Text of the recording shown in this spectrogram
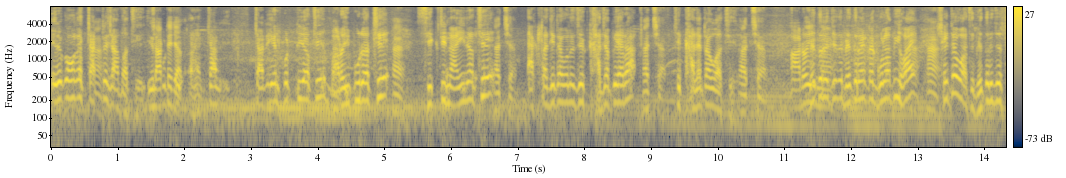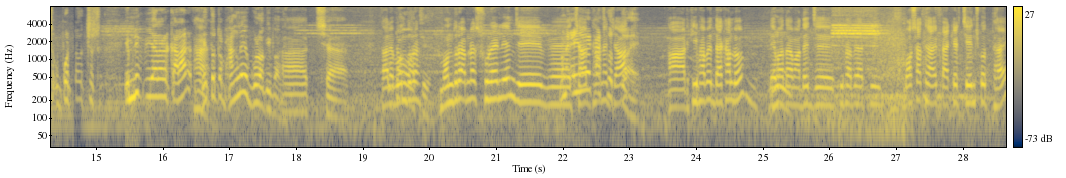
এরকম আমাদের চারটে জাত আছে। চারটে জাত? হ্যাঁ চার চার এল ফোরটি আছে বারুইপুর আছে হ্যাঁ। সিক্সটি নাইন আছে। আচ্ছা। একটা যেটা বলে যে খাজা পেয়ারা আচ্ছা। সে খাজাটাও আছে। আচ্ছা। আর ওই ভেতরে যে ভেতরে একটা গোলাপি হয় হ্যাঁ। সেটাও আছে। ভেতরে যে উপরটা হচ্ছে এমনি পেয়ারার কালার হ্যাঁ। ভেতরটা ভাঙলে গোলাপি পাবে। আচ্ছা। তাহলে বন্ধুরা বন্ধুরা আপনারা শুনে নিলেন যে মানে চার ধরনের চাঁদ আর কীভাবে দেখাল? দেবাদা আমাদের যে কীভাবে আর কি বসাতে হয় প্যাকেট চেঞ্জ করতে হয়।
